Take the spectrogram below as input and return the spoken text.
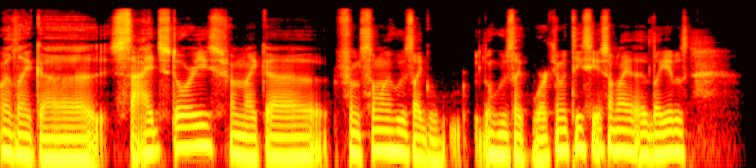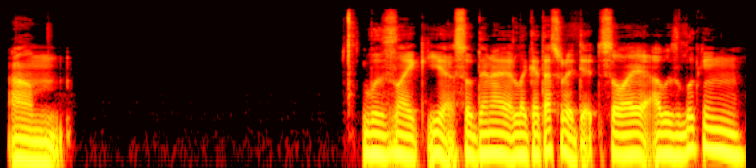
or like uh side stories from like uh from someone who's like who's like working with DC or something like that. Like it was um was like yeah so then I like that's what I did. So I I was looking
